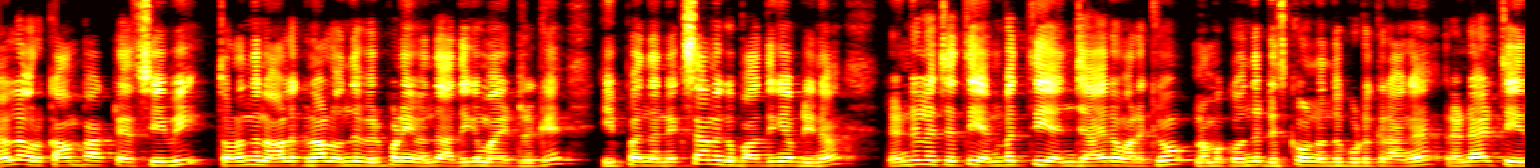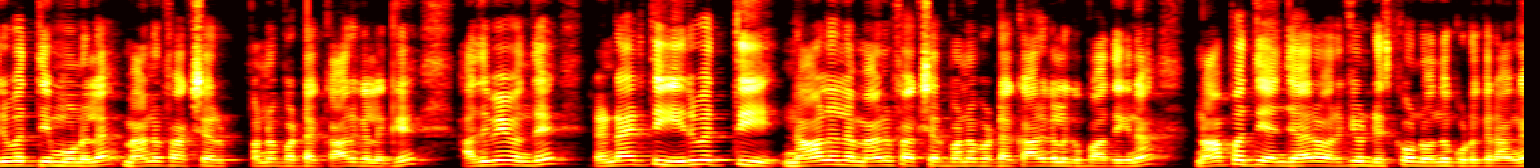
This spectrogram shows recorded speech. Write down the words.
நல்ல ஒரு காம்பாக்ட் எஸ்யூவி தொடர்ந்து நாளுக்கு நாள் வந்து விற்பனை வந்து அதிகமாகிட்டுருக்கு இப்போ இந்த நெக்ஸானுக்கு பார்த்தீங்க அப்படின்னா ரெண்டு லட்சத்தி எண்பத்தி அஞ்சாயிரம் வரைக்கும் நமக்கு வந்து டிஸ்கவுண்ட் வந்து கொடுக்குறாங்க. ரெண்டாயிரத்தி இருபத்தி மூணில் மேனுஃபேக்சர் பண்ணப்பட்ட கார்களுக்கு. அதுவே வந்து ரெண்டாயிரத்தி இருபத்தி நாலில் மேனுஃபேக்சர் பண்ணப்பட்ட கார்களுக்கு பார்த்தீங்கன்னா நாற்பத்தி அஞ்சாயிரம் வரைக்கும் டிஸ்கவுண்ட் வந்து கொடுக்குறாங்க.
